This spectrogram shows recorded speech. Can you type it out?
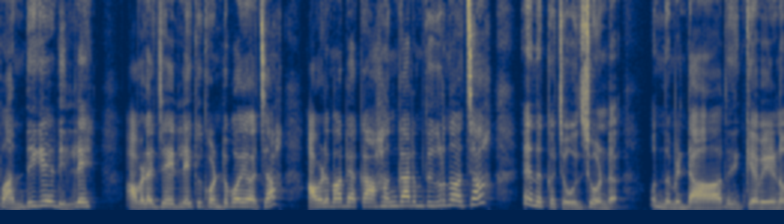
പന്തികേടില്ലേ? അവളെ ജയിലിലേക്ക് കൊണ്ടുപോയോ വച്ചാ അവളുമാരുടെ ഒക്കെ അഹങ്കാരം തീർന്നു വച്ചാ എന്നൊക്കെ ചോദിച്ചുകൊണ്ട് ഒന്നും മിണ്ടാതെ നിൽക്കുക വേണു.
